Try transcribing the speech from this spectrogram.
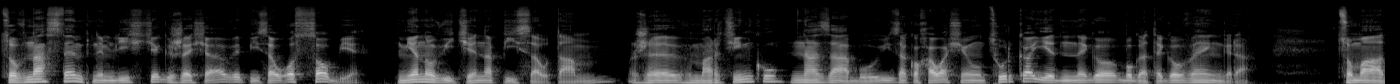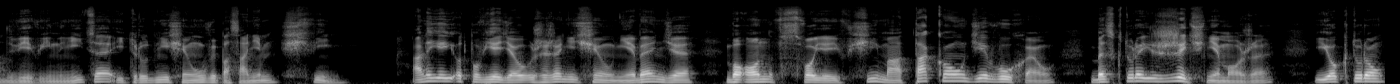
co w następnym liście Grzesia wypisał o sobie. Mianowicie napisał tam, że w Marcinku na zabój zakochała się córka jednego bogatego Węgra, co ma dwie winnice i trudni się wypasaniem świń. Ale jej odpowiedział, że żenić się nie będzie, bo on w swojej wsi ma taką dziewuchę, bez której żyć nie może i o którą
